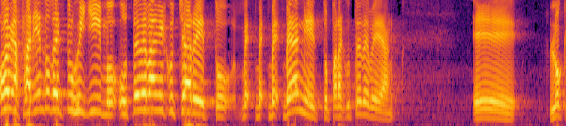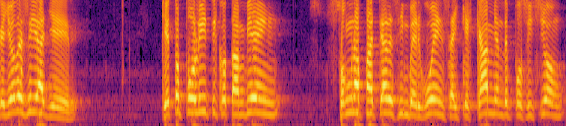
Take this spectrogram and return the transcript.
Oiga, saliendo del trujillismo, ustedes van a escuchar esto, ve- ve- ve- vean esto para que ustedes vean. Eh, lo que yo decía ayer, que estos políticos también son una partida de sinvergüenza y que cambian de posición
